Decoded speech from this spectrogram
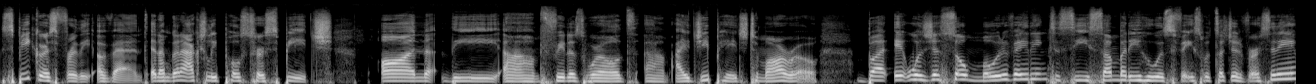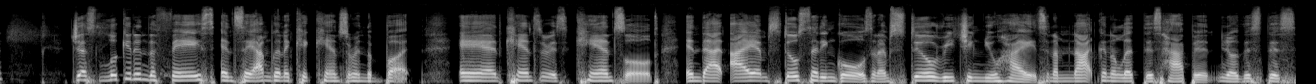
speakers for the event and I'm going to actually post her speech on the um, FREEd'as World um, IG page tomorrow. But it was just so motivating to see somebody who was faced with such adversity just look it in the face and say, I'm going to kick cancer in the butt. And cancer is canceled. And that I am still setting goals and I'm still reaching new heights. And I'm not going to let this happen. You know, this, this,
